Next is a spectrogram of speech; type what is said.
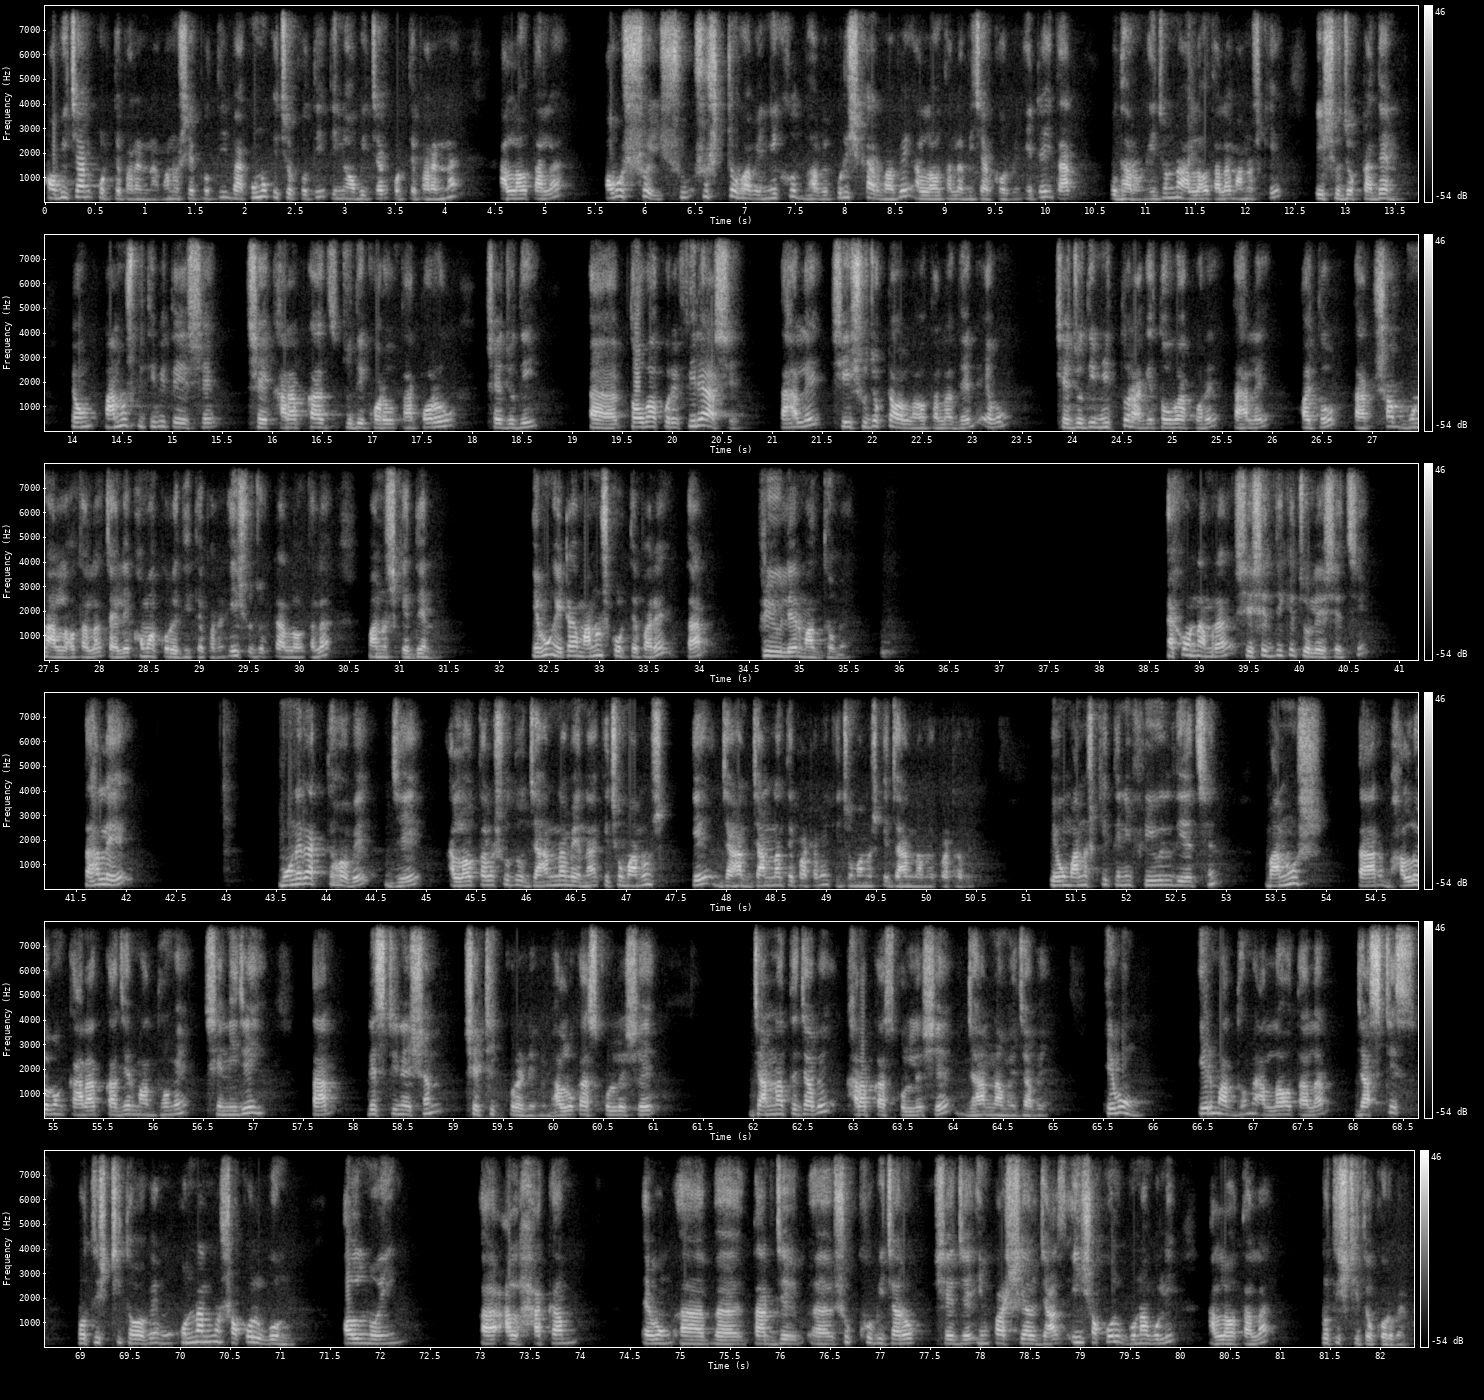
অবিচার করতে পারেন না মানুষের প্রতি বা কোনো কিছুর প্রতি তিনি অবিচার করতে পারেন না। আল্লাহ তালা অবশ্যই সুষ্ঠুভাবে, নিখুঁতভাবে, পরিষ্কারভাবে আল্লাহ তালা বিচার করবেন। এটাই তার উদাহরণ। এই জন্য আল্লাহ তালা মানুষকে এই সুযোগটা দেন এবং মানুষ পৃথিবীতে এসে সে খারাপ কাজ যদি করেও, তারপরেও সে যদি তওবা করে ফিরে আসে, তাহলে সেই সুযোগটা আল্লাহ তালা দেন এবং সে যদি মৃত্যুর আগে তৌবা করে, তাহলে হয়তো তার সব গুণ আল্লাহ তালা চাইলে ক্ষমা করে দিতে পারেন। এই সুযোগটা আল্লাহ তালা মানুষকে দেন। এবং এটা মানুষ করতে পারে তার ফ্রিউলের মাধ্যমে। এখন আমরা শেষের দিকে চলে এসেছি। তাহলে মনে রাখতে হবে যে আল্লাহ তালা শুধু জাহান নামে না, কিছু মানুষকে জান্নাতে পাঠাবে, কিছু মানুষকে জাহান নামে পাঠাবে। এবং মানুষকে তিনি ফ্রি উইল দিয়েছেন। মানুষ তার ভালো এবং খারাপ কাজের মাধ্যমে সে নিজেই তার ডেস্টিনেশন সে ঠিক করে নেবে। ভালো কাজ করলে সে জান্নাতে যাবে, খারাপ কাজ করলে সে জাহান নামে যাবে। এবং এর মাধ্যমে আল্লাহ তালার জাস্টিস প্রতিষ্ঠিত হবে এবং অন্যান্য সকল গুণ অল নোয়িং আল হাকাম এবং তার যে সূক্ষ্ম বিচারক, সে যে ইম্পার্শিয়াল জাজ এই সকল গুণাবলী আল্লাহ তালা প্রতিষ্ঠিত করবেন।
